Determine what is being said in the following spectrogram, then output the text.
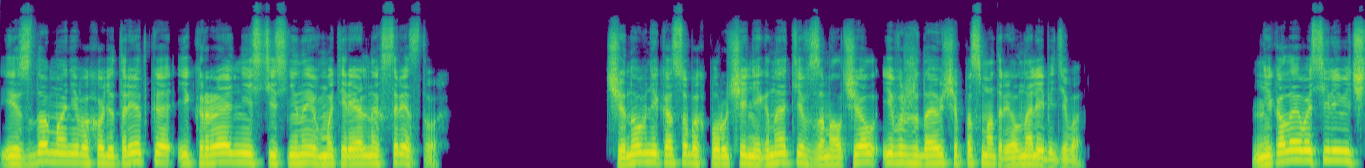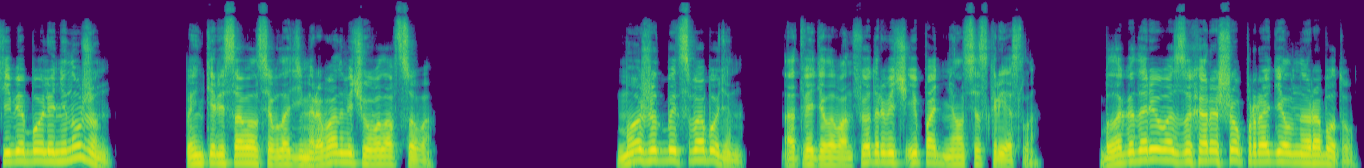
из дома они выходят редко и крайне стеснены в материальных средствах. Чиновник особых поручений Игнатьев замолчал и выжидающе посмотрел на Лебедева. «Николай Васильевич тебе более не нужен?» — поинтересовался Владимир Иванович у Воловцова. «Может быть свободен», — ответил Иван Федорович и поднялся с кресла. «Благодарю вас за хорошо проделанную работу. —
